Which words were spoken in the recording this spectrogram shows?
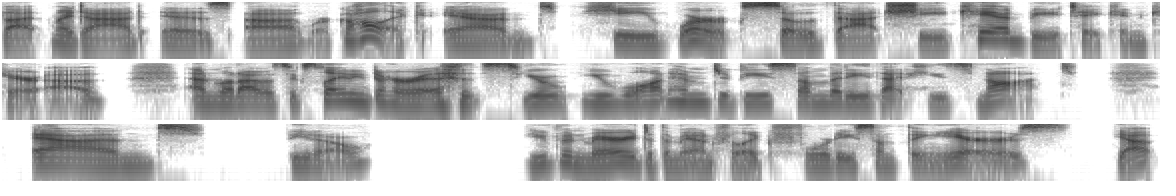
but my dad is a workaholic and he works so that she can be taken care of. And what I was explaining to her is you you want him to be somebody that he's not. And you know, you've been married to the man for like 40 something years. Yep,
